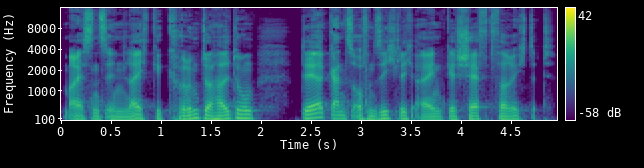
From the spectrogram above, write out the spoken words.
meistens in leicht gekrümmter Haltung, der ganz offensichtlich ein Geschäft verrichtet.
